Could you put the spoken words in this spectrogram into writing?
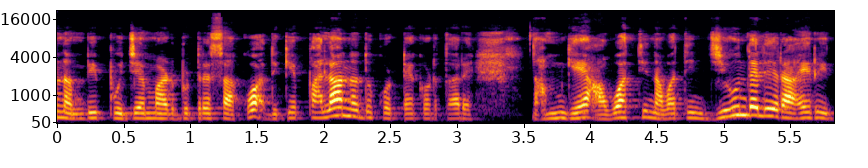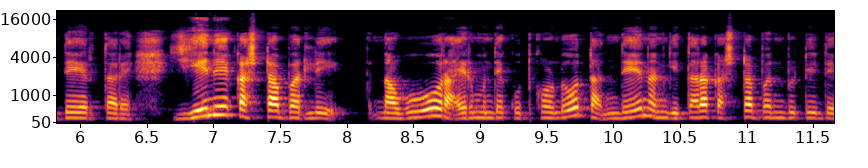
ನಂಬಿ ಪೂಜೆ ಮಾಡಿಬಿಟ್ರೆ ಸಾಕು. ಅದಕ್ಕೆ ಫಲ ಅನ್ನೋದು ಕೊಟ್ಟೆ ಕೊಡ್ತಾರೆ. ನಮಗೆ ಅವತ್ತಿನ ಅವತ್ತಿನ ಜೀವನದಲ್ಲಿ ರಾಯರು ಇದ್ದೇ ಇರ್ತಾರೆ. ಏನೇ ಕಷ್ಟ ಬರಲಿ ನಾವು ರಾಯರ ಮುಂದೆ ಕೂತ್ಕೊಂಡು, ತಂದೆ, ನನಗೆ ಈ ಥರ ಕಷ್ಟ ಬಂದುಬಿಟ್ಟಿದ್ದೆ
